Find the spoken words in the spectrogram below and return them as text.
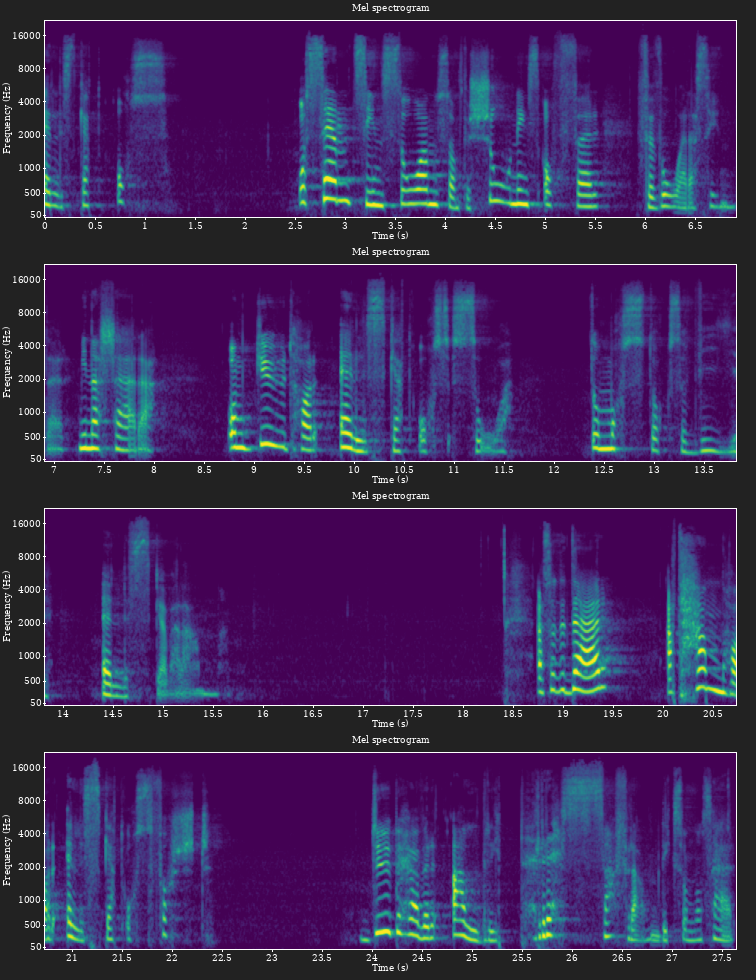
älskat oss och sänt sin son som försoningsoffer för våra synder. Mina kära, om Gud har älskat oss så, då måste också vi älska varann. Alltså det där att han har älskat oss först. Du behöver aldrig pressa fram liksom någon så här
